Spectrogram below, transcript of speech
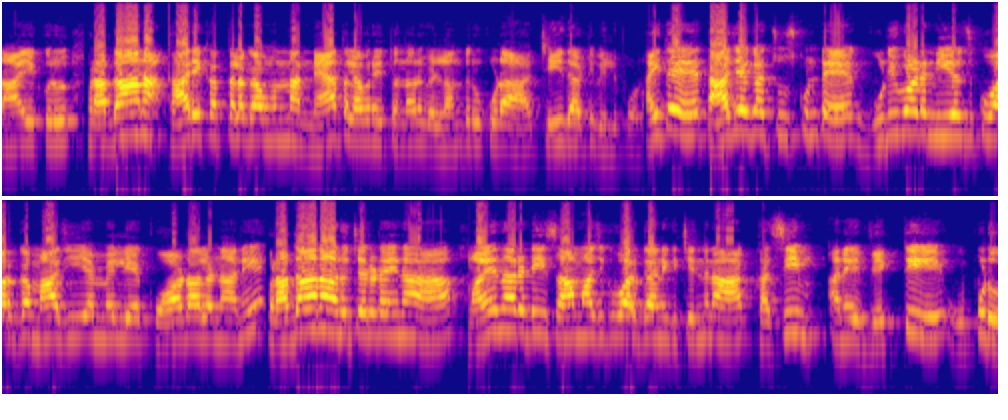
నాయకులు ప్రధాన కార్యకర్తలుగా ఉన్న నేతలు ఎవరైతే ఉన్నారో వీళ్ళందరూ కూడా చేయి దాటి వెళ్ళిపోవడం. అయితే తాజాగా చూసుకుంటే గుడివాడ నియోజకవర్గ మాజీ ఎమ్మెల్యే కోడాల నాని ప్రధాన అనుచరుడైన మైనారిటీ సామాజిక వర్గానికి చెందిన కసీం అనే వ్యక్తి ఇప్పుడు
